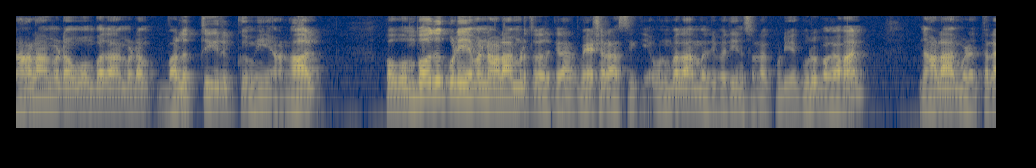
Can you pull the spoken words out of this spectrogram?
நாலாம் இடம் ஒன்பதாம் இடம் வலுத்து இருக்குமே ஆனால் இப்போ ஒம்பது கூடியவன் நாலாம் இடத்துல இருக்கிறார் மேஷராசிக்கு. ஒன்பதாம் அதிபதினு சொல்லக்கூடிய குரு பகவான் நாலாம் இடத்துல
